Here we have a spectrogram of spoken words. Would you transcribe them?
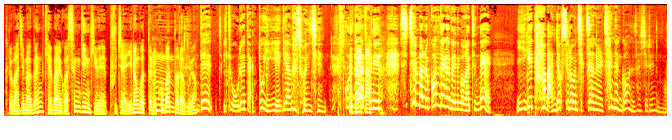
그리고 마지막은 개발과 승진 기회, 부재 이런 것들을 음, 꼽았더라고요. 근데 이렇게 오래 또 이 얘기하면 전 이제 꼰대가 되는 시체말로 꼰대가 되는 것 같은데 이게 다 만족스러운 직장을 찾는 건 사실은 뭐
